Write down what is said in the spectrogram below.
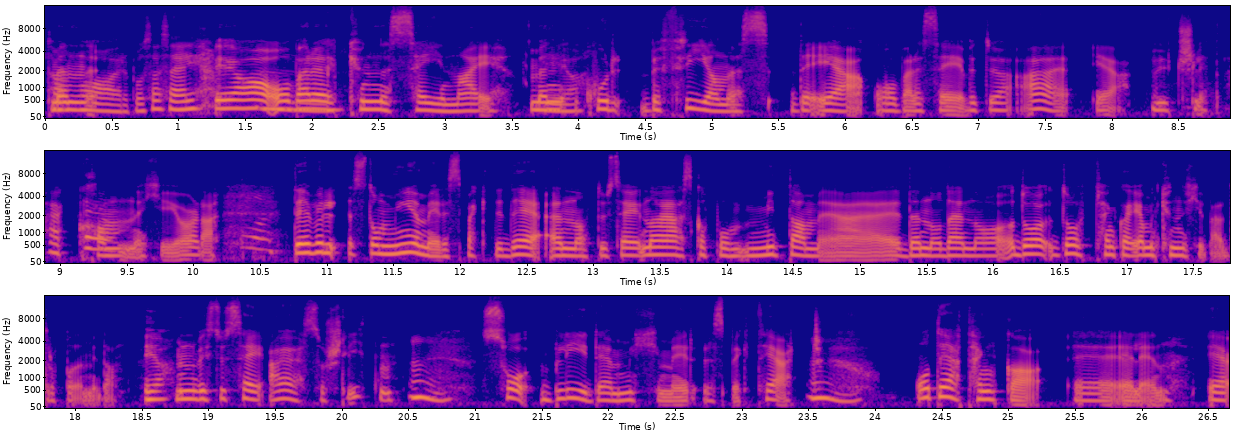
Ta Men, vare på seg selv. Ja, og bare mm. kunne si nei. Men ja. hvor befriende det er å bare si Vet du, jeg er utslitt. Jeg kan ikke gjøre det. Det vil stå mye mer respekt i det enn at du sier nei, jeg skal på middag med den og den, og da, da tenker jeg ja, men kunne ikke bare droppa den middagen. Ja. Men hvis du sier jeg er så sliten, mm. så blir det mye mer respektert. Mm. Og det jeg tenker, eh, Elin, er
